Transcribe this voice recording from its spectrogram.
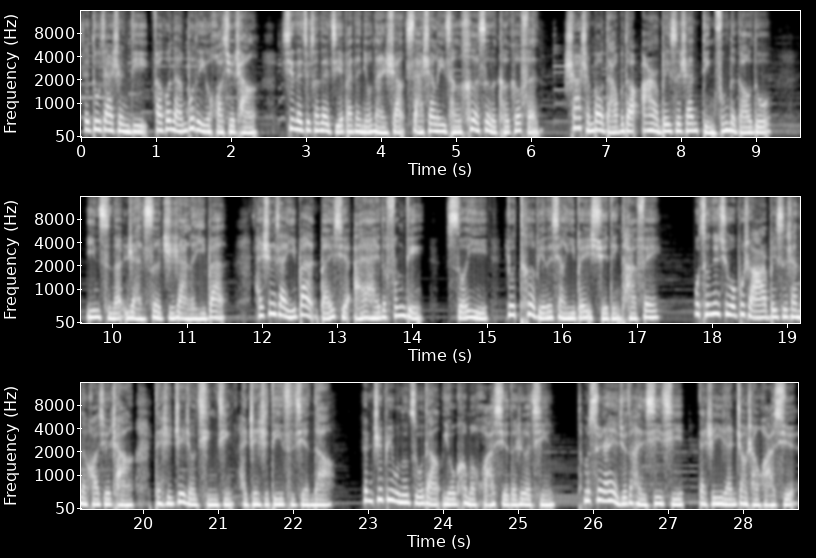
在度假胜地法国南部的一个滑雪场，现在就像在洁白的牛奶上撒上了一层褐色的可可粉。沙尘暴达不到阿尔卑斯山顶峰的高度，因此呢，染色只染了一半，还剩下一半白雪皑皑的峰顶，所以又特别的像一杯雪顶咖啡。我曾经去过不少阿尔卑斯山的滑雪场，但是这种情景还真是第一次见到。但这并不能阻挡游客们滑雪的热情。他们虽然也觉得很稀奇，但是依然照常滑雪。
